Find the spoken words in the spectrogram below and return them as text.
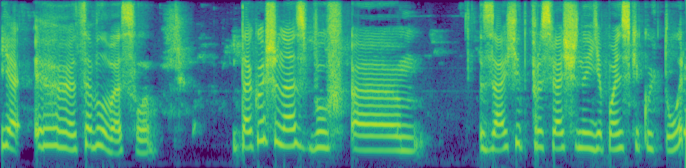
я, е, це було весело. Також у нас був е, захід, присвячений японській культурі.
